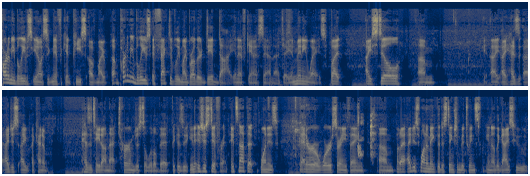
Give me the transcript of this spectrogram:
part of me believes, you know, a significant piece of my a part of me believes effectively my brother did die in Afghanistan that day in many ways, but I still, um, I, I has I just I, I kind of hesitate on that term just a little bit because it, you know, it's just different. It's not that one is better or worse or anything, um, but I, I just want to make the distinction between you know the guys who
